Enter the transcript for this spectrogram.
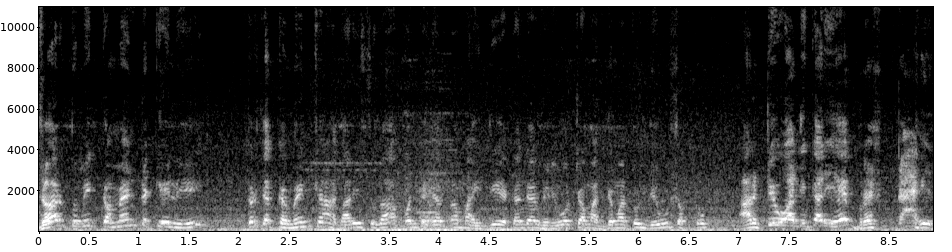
जर तुम्ही कमेंट केली तर त्या कमेंटच्या आधारे सुद्धा आपण त्याच्यातनं माहिती एखाद्या व्हिडिओच्या माध्यमातून देऊ शकतो. आर टी ओ अधिकारी हे भ्रष्ट आहेत.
